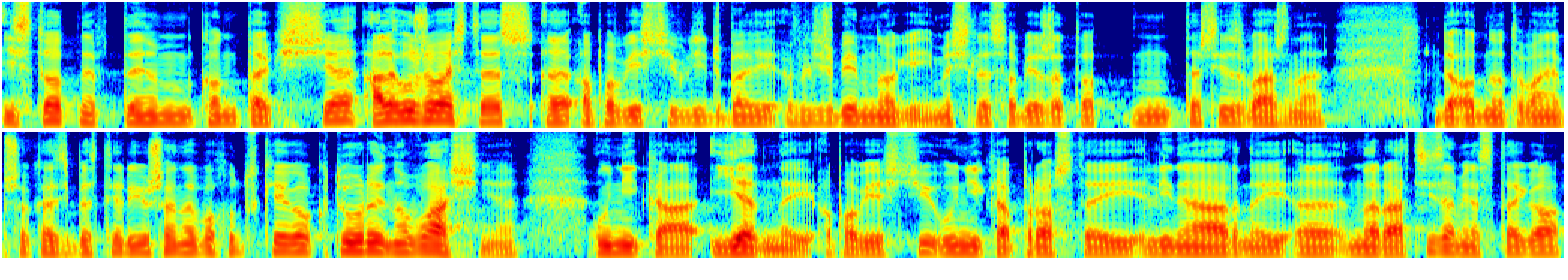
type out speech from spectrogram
istotne w tym kontekście, ale użyłaś też e, opowieści w liczbie, w liczbie mnogiej. Myślę sobie, że to mm, też jest ważne do odnotowania przy okazji Bestiariusza Nowochódzkiego, który no właśnie unika jednej opowieści, unika prostej, linearnej e, narracji. Zamiast tego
